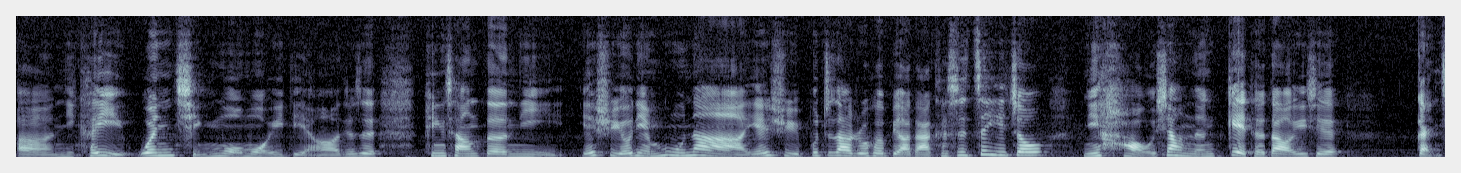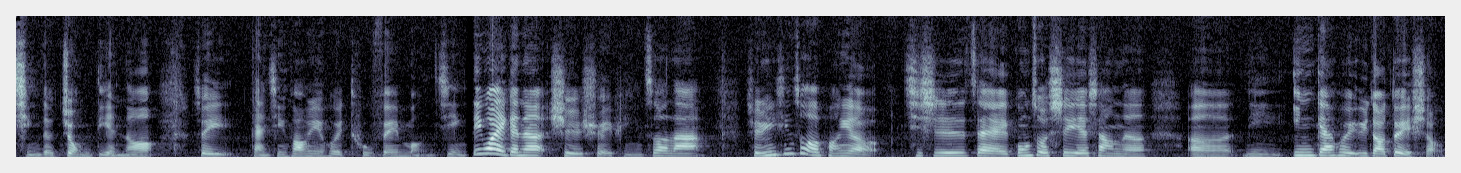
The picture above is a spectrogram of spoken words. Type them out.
呃，你可以温情脉脉一点啊，就是平常的你也许有点木讷，也许不知道如何表达，可是这一周你好像能 get 到一些感情的重点哦，所以感情方面会突飞猛进。另外一个呢是水瓶座啦，水瓶星座的朋友，其实在工作事业上呢，呃，你应该会遇到对手，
